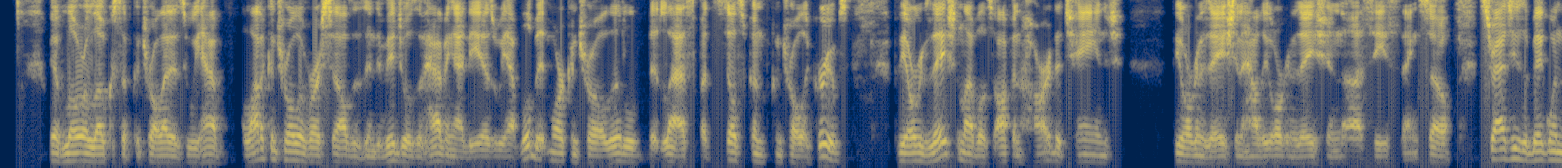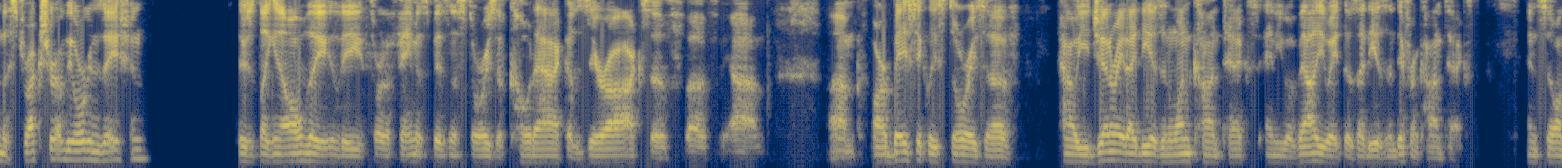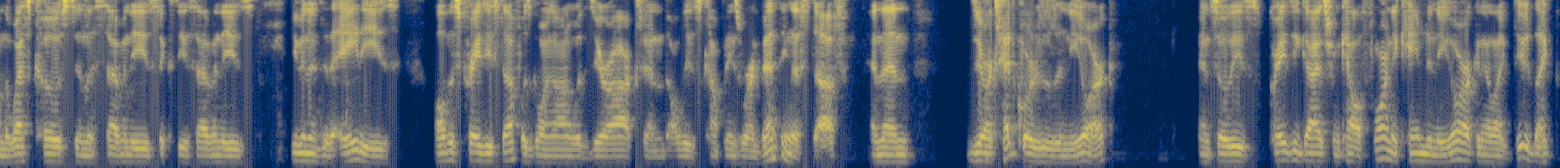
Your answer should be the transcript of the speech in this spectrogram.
we have lower locus of control. That is, we have a lot of control over ourselves as individuals of having ideas. We have a little bit more control, a little bit less, but still some control of groups. But the organization level is often hard to change the organization, and how the organization uh, sees things. So strategy is a big one. The structure of the organization. There's like you know all the the sort of famous business stories of Kodak, of Xerox, of of um, um, are basically stories of how you generate ideas in one context and you evaluate those ideas in a different context. And so on the West Coast in the 70s, 60s, 70s, even into the 80s, all this crazy stuff was going on with Xerox and all these companies were inventing this stuff. And then Xerox headquarters was in New York. And so these crazy guys from California came to New York and they're like, dude, like,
